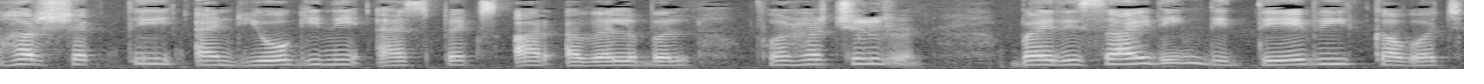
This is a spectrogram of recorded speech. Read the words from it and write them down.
her Shakti and Yogini aspects are available for her children. By reciting the Devi Kavach,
